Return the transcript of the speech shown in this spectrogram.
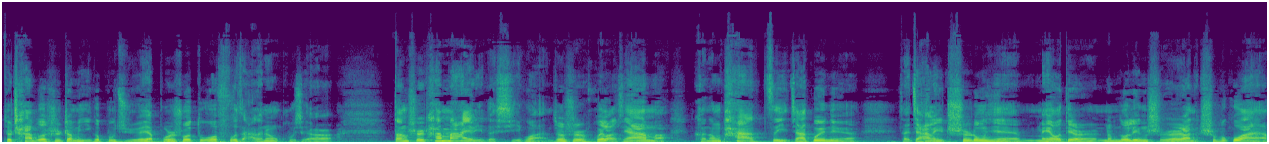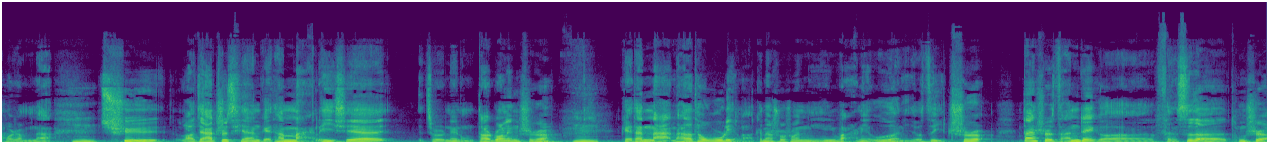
就差不多是这么一个布局，也不是说多复杂的那种户型。当时他妈有一个习惯，就是回老家嘛，可能怕自己家闺女在家里吃东西没有地儿，那么多零食让你吃不惯啊，或什么的。嗯，去老家之前给他买了一些，就是那种袋装零食。嗯，给他拿拿到他屋里了，跟他说说你晚上你饿你就自己吃。但是咱这个粉丝的同事，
